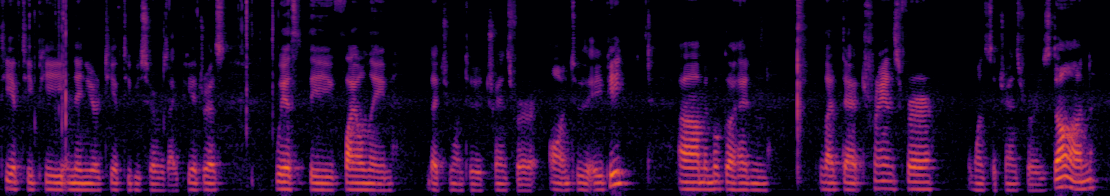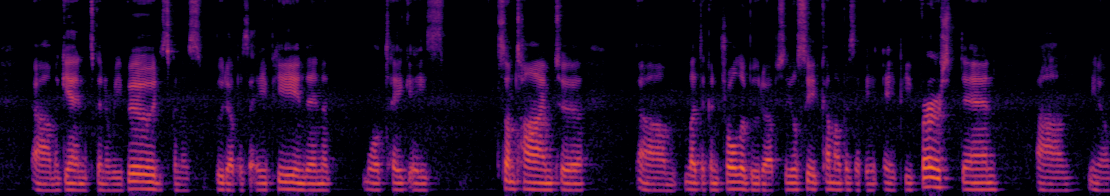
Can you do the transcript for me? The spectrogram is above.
tftp and then your tftp server's IP address with the file name that you want to transfer onto the AP. Um, and we'll go ahead and let that transfer once the transfer is done, um, again, it's going to reboot. It's going to boot up as an AP, and then it will take a some time to um, let the controller boot up. So you'll see it come up as an AP first, then um, you know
